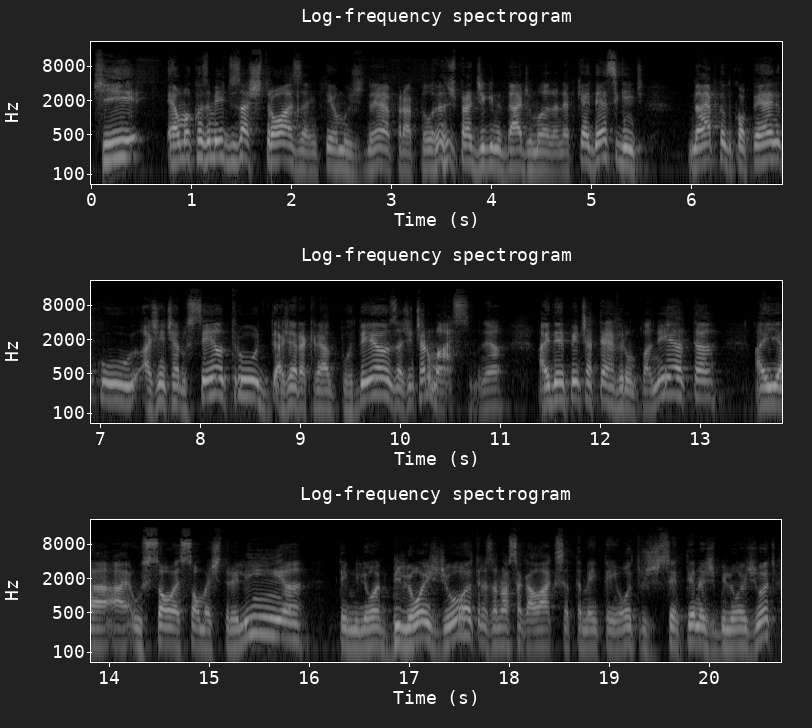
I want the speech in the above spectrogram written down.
que é uma coisa meio desastrosa em termos, né, pra, pelo menos para a dignidade humana, né? Porque a ideia é a seguinte: na época do Copérnico, a gente era o centro, a gente era criado por Deus, a gente era o máximo, né? Aí, de repente, a Terra virou um planeta, aí a, a, o Sol é só uma estrelinha, tem milhões, bilhões de outras, a nossa galáxia também tem outros centenas de bilhões de outros.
